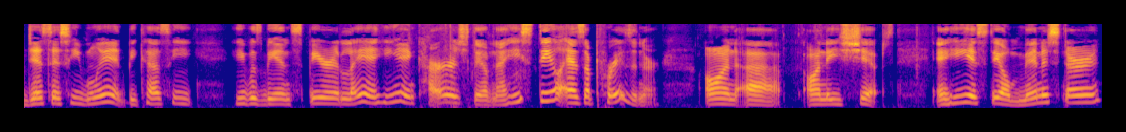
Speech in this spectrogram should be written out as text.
just as he went, because he he was being spirit led, he encouraged them. Now he's still as a prisoner on uh on these ships, and he is still ministering.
